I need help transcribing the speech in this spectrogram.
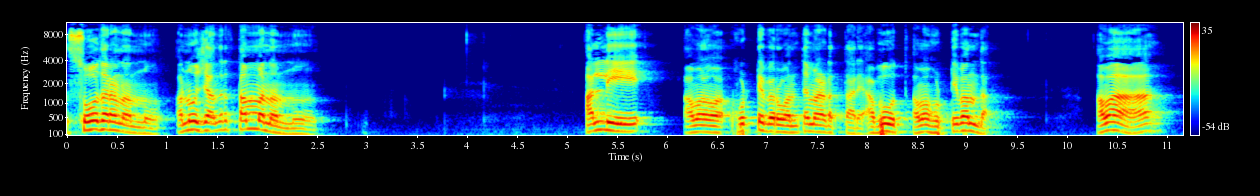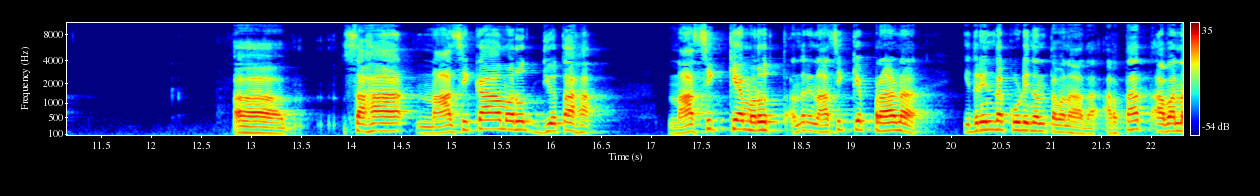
ಸೋದರನನ್ನು ಅನುಜ ಅಂದರೆ ತಮ್ಮನನ್ನು. ಅಲ್ಲಿ ಅವ ಹುಟ್ಟಿ ಬರುವಂತೆ ಮಾಡುತ್ತಾರೆ. ಅಭೂತ್, ಅವ ಹುಟ್ಟಿ ಬಂದ. ಅವ ಸಹ ನಾಸಿಕಾ ಮರುದ್ಯುತ. ನಾಸಿಕ್ಯ ಮರುತ್, ಅಂದರೆ ನಾಸಿಕ್ಯ ಪ್ರಾಣ, ಇದರಿಂದ ಕೂಡಿದಂಥವನಾದ. ಅರ್ಥಾತ್ ಅವನ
